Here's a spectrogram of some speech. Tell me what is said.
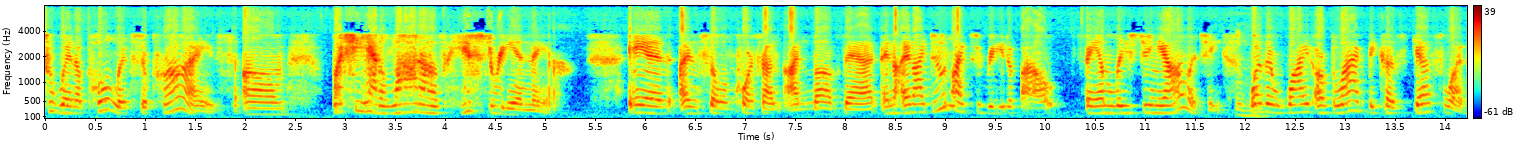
to win a Pulitzer Prize. Um, but she had a lot of history in there. And and so of course I, I love that. And and I do like to read about families' genealogy, whether white or black, because guess what?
